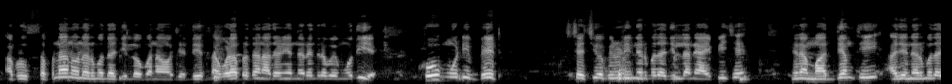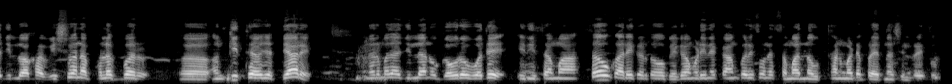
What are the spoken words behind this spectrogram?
આપણું સપનાનો નર્મદા જિલ્લો બનાવો છે, દેશના વડાપ્રધાન આદરણીય નરેન્દ્રભાઈ મોદીએ ખૂબ મોટી ભેટ સ્ટેચ્યુ ઓફ યુનિટી નર્મદા જિલ્લાને આપી છે. જેના માધ્યમથી આજે નર્મદા જિલ્લો આખા વિશ્વના ફલક પર અંકિત થયો છે. ત્યારે નર્મદા જિલ્લાનું ગૌરવ વધે એ દિશામાં સૌ કાર્યકર્તાઓ ભેગા મળીને કામ કરીશું અને સમાજના ઉત્થાન માટે પ્રયત્નશીલ રહીશું.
